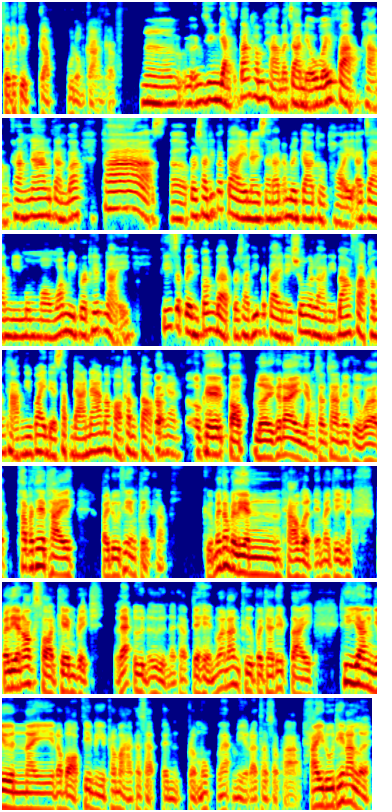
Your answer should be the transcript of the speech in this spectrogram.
เศรษฐกิจกับอุดมการณ์ครับเอ่อจริงๆอยากจะตั้งคำถามอาจารย์เดี๋ยวไว้ฝากถามครั้งหน้าแล้วกันว่า ถ้าเอ่อประชาธิปไตยในสหรัฐอเมริกาถดถอย อาจารย์มีมุมมองว่ามีประเทศไหน ที่จะเป็นต้นแบบประชาธิปไตยในช่วงเวลานี้บ้างฝากคำถามนี้ไว้เดี๋ยวสัปดาห์หน้ามาขอคำตอบก็แล้วกัน โอเค ตอบเลยก็ได้อย่างสั้นๆก็คือว่าถ้าประเทศไทยไปดูที่อังกฤษครับ คือไม่ต้องไปเรียน Harvard MIT นะ ไปเรียน Oxford Cambridge และอื่น ๆ นะครับ จะเห็นว่านั่นคือประชาธิปไตยที่ยั่งยืนในระบอบที่มีพระมหากษัตริย์เป็นประมุขและมีรัฐสภา ไทยดูที่นั่นเลย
